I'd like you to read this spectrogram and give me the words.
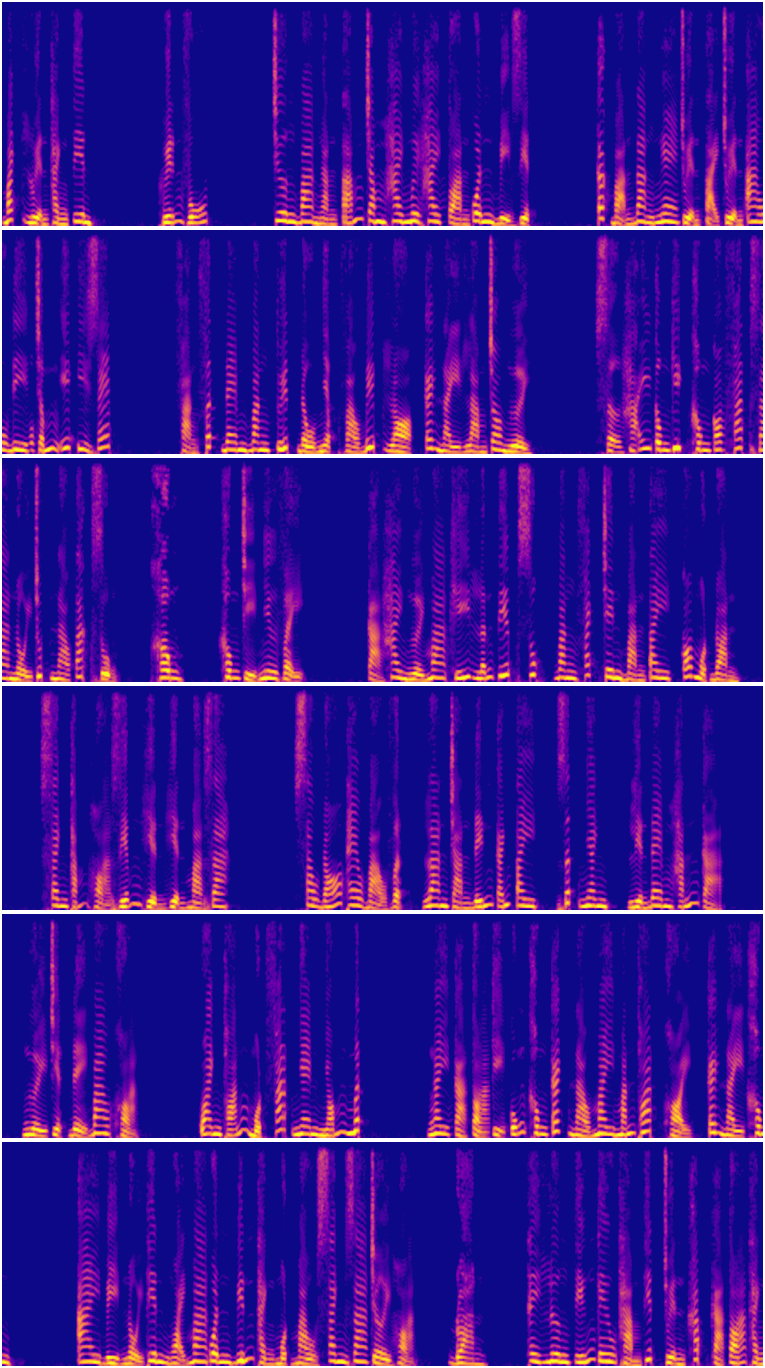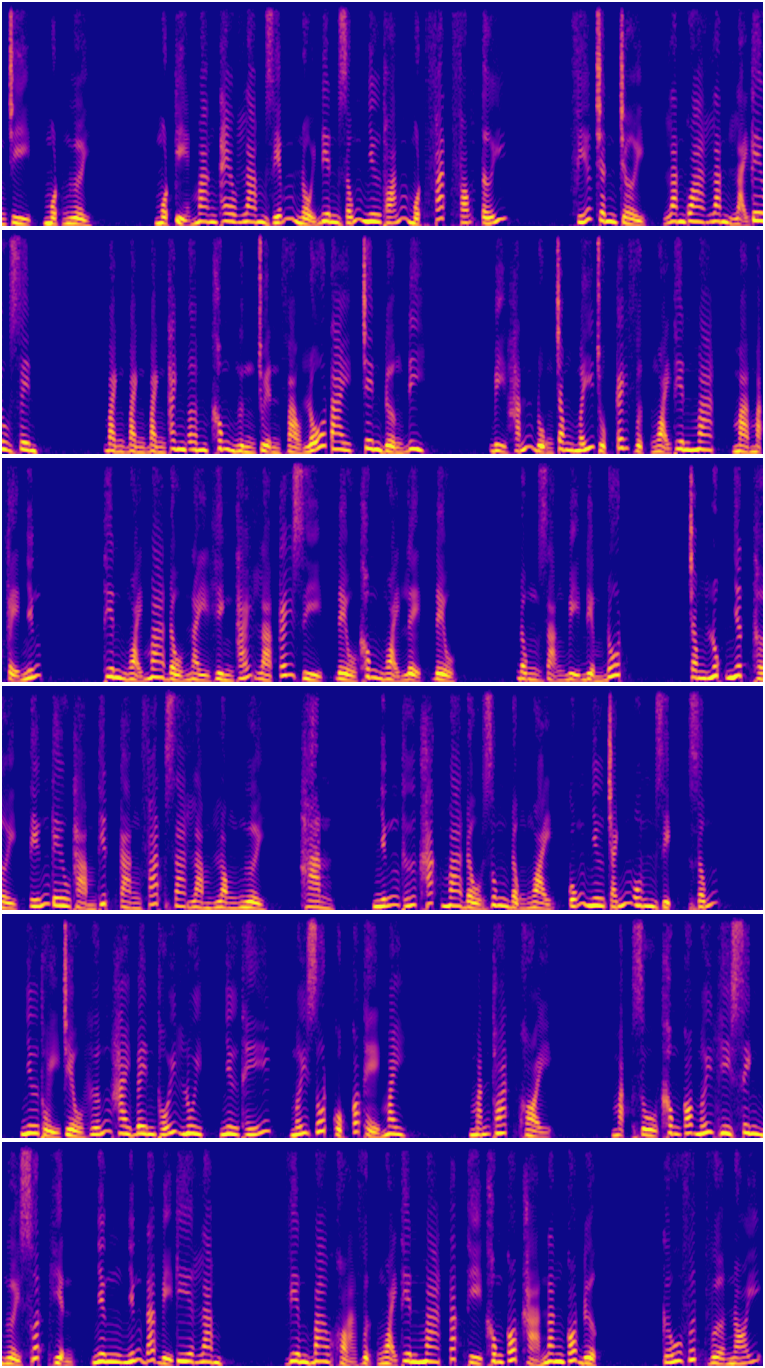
Bách luyện thành tiên. huyễn Vũ. Chương 3822 toàn quân bị diệt. Các bạn đang nghe truyện tại truyện Audi.xyz. Phản phất đem băng tuyết đầu nhập vào bếp lò. Cái này làm cho người. Sợ hãi công kích không có phát ra nổi chút nào tác dụng. Không. Không chỉ như vậy. Cả hai người ma khí lẫn tiếp xúc, băng phách trên bàn tay có một đoàn. Xanh thắm hỏa diễm hiện hiện mà ra. Sau đó theo bảo vật, lan tràn đến cánh tay, rất nhanh, liền đem hắn cả. Người triệt để bao khỏa. Oanh thoáng một phát nhen nhóm mất. Ngay cả tỏa kỵ cũng không cách nào may mắn thoát khỏi, cái này không. Ai bị nổi thiên ngoại ma quân biến thành một màu xanh ra trời hỏa. Đoàn. Thây lương tiếng kêu thảm thiết truyền khắp cả tòa thành trì. Một người. Một kỷ mang theo lam diễm nổi điên giống như thoáng một phát phóng tới. Phía chân trời. Lăn qua lăn lại kêu rên. Bành bành bành thanh âm không ngừng truyền vào lỗ tai trên đường đi. Bị hắn đụng trong mấy chục cái vực ngoại thiên ma. Mà mặc kệ những thiên ngoại ma đầu này hình thái là cái gì, đều không ngoại lệ, đều. Đồng dạng bị điểm đốt. Trong lúc nhất thời, tiếng kêu thảm thiết càng phát ra làm lòng người. Hàn. Những thứ khác ma đầu rung động ngoài, cũng như tránh ôn dịch, giống. Như thủy triều hướng hai bên thối lui, như thế, mới rốt cuộc có thể may. Mắn thoát khỏi. Mặc dù không có mới hy sinh người xuất hiện, nhưng những đã bị kia lam. Viêm bao khỏa vực ngoại thiên ma tắc thì không có khả năng có được. Cứu vứt vừa nói.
